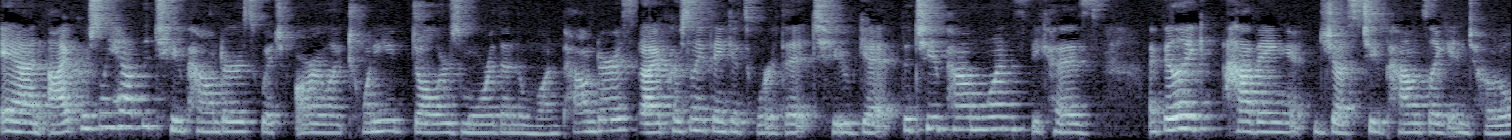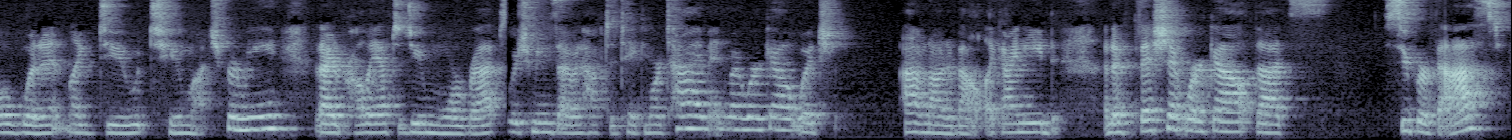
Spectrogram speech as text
And I personally have the two pounders, which are like $20 more than the one pounders. But I personally think it's worth it to get the two pound ones because I feel like having just two pounds like in total wouldn't like do too much for me and I'd probably have to do more reps which means I would have to take more time in my workout which I'm not about. Like I need an efficient workout that's super fast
